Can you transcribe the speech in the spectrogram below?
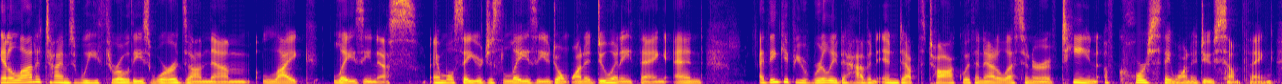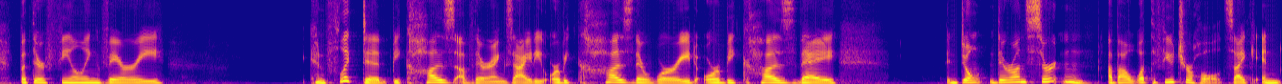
And a lot of times we throw these words on them like laziness, and we'll say, You're just lazy, you don't want to do anything. And I think if you really to have an in-depth talk with an adolescent or a teen, of course they want to do something, but they're feeling very conflicted because of their anxiety or because they're worried or because they don't they're uncertain about what the future holds. Like and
